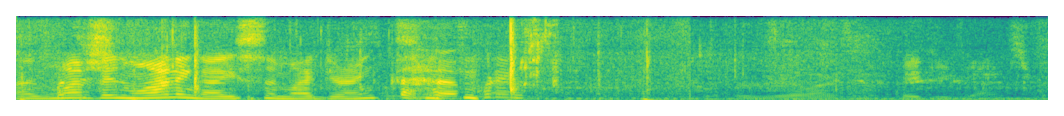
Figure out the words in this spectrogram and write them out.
I've been wanting ice in my drinks. Putting I realize how big you guys were.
